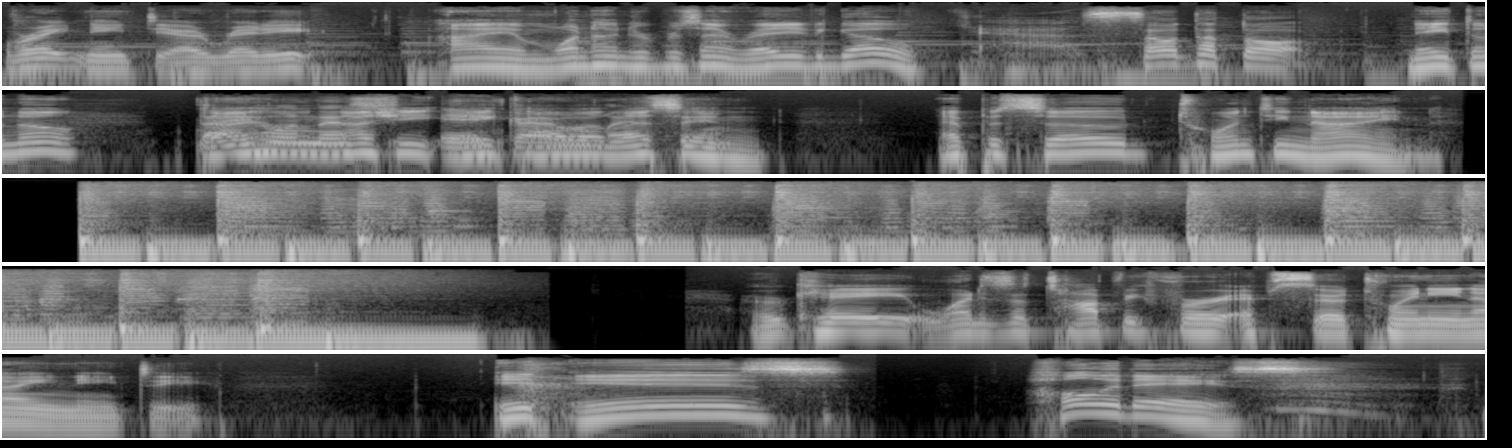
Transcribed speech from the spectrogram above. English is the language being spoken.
Alright Nate, are you ready? I am 100% ready to go. Yes ソータと Nate no 台本なし英会話レッスン Episode 29. Okay, what is the topic for episode 29, Nate? It is holidays.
